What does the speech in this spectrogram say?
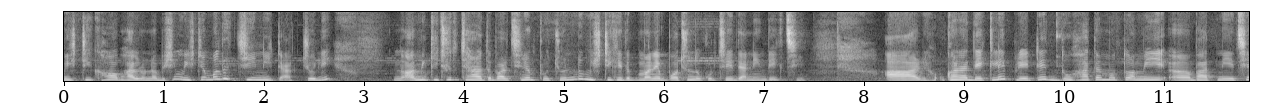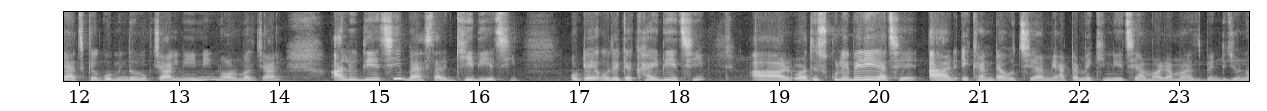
মিষ্টি খাওয়া ভালো না, বেশি মিষ্টি বলতে চিনিটা অ্যাকচুয়ালি আমি কিছুতে ছাড়াতে পারছি না, প্রচণ্ড মিষ্টি খেতে মানে পছন্দ করছে ইদানিং দেখছি। আর ওখানে দেখলে প্লেটে দু হাতের মতো আমি ভাত নিয়েছি। আজকে গোবিন্দভোগ চাল নিয়ে নিই নর্মাল চাল। আলু দিয়েছি, ব্যাস, আর ঘি দিয়েছি। ওটাই ওদেরকে খাই দিয়েছি। আর ওরা তো স্কুলে বেরিয়ে গেছে। আর এখানটা হচ্ছে আমি আটা মেখে নিয়েছি আমার আমার হাজব্যান্ডের জন্য।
